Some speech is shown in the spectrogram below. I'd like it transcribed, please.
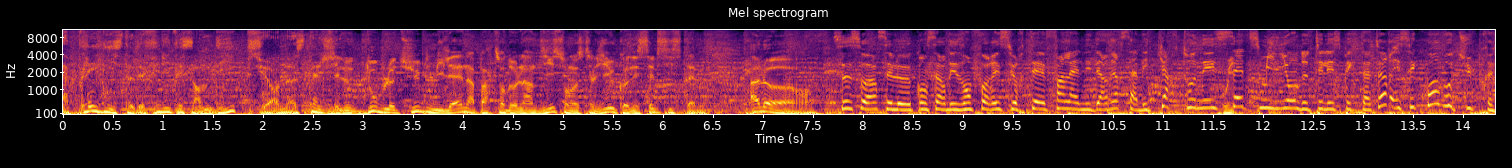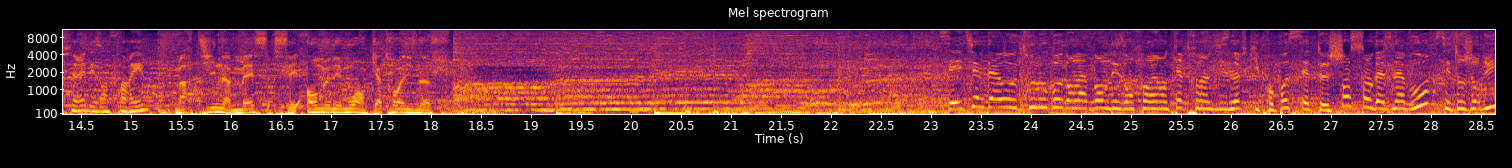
La playlist de Philippe et Sandy sur Nostalgie. C'est le double tube Mylène à partir de lundi sur Nostalgie, vous connaissez le système. Alors, Ce soir, c'est le concert des Enfoirés sur TF1. L'année dernière, ça avait cartonné Oui. 7 millions de téléspectateurs. Et c'est quoi vos tubes préférés des Enfoirés? Martine à Metz, c'est Emmenez-moi en 99. C'est Étienne Dao, tout nouveau dans la bande des Enfoirés en 99, qui propose cette chanson d'Aznavour. C'est aujourd'hui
